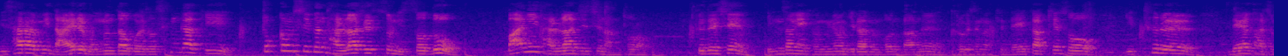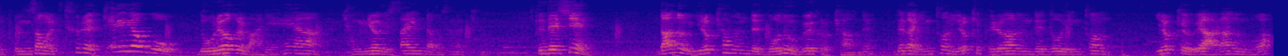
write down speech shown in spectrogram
이 사람이 나이를 먹는다고 해서 생각이 조금씩은 달라질 순 있어도 많이 달라지진 않더라고. 그 대신 인성의 경력이라는 건 나는 그렇게 생각해. 내가 계속 이 틀을 내가 가진 본성을 틀을 깨려고 노력을 많이 해야 경력이 쌓인다고 생각해. 그 대신 나는 이렇게 하는데 너는 왜 그렇게 안 해? 내가 인턴 이렇게 배려하는데 너 인턴 이렇게 왜 안 하는 거야?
